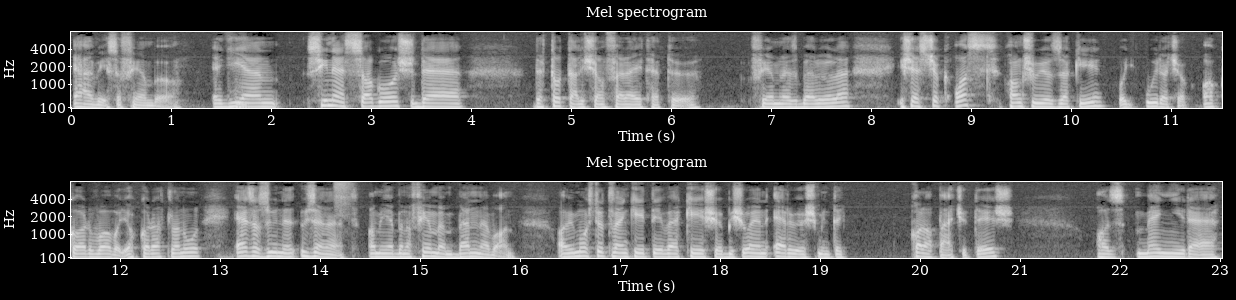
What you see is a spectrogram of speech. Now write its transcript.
elvész a filmből. Egy hm. ilyen színes, szagos, de, de totálisan felejthető film lesz belőle, és ez csak azt hangsúlyozza ki, hogy újra csak akarva, vagy akaratlanul, ez az üzenet, ami ebben a filmben benne van, ami most 52 évvel később is olyan erős, mint egy kalapácsütés, az mennyire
